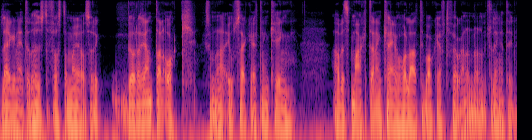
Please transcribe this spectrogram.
lägenhet eller hus det första man gör. Så det, både räntan och liksom den här osäkerheten kring arbetsmarknaden kan ju hålla tillbaka efterfrågan under en lite längre tid.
